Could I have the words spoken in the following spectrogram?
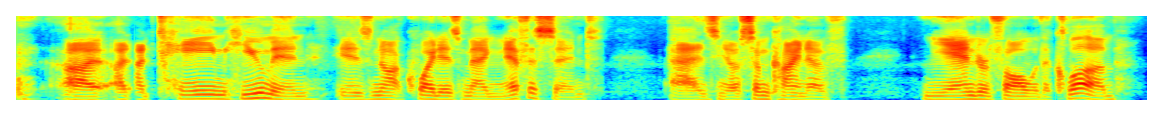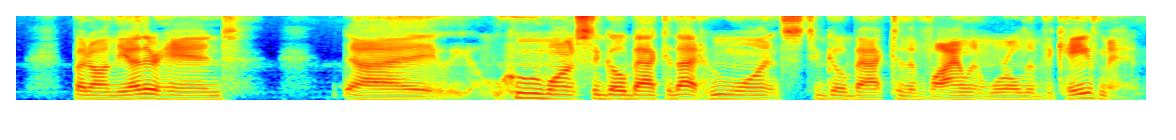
uh, a, a tame human is not quite as magnificent as you know some kind of Neanderthal with a club, but on the other hand uh, who wants to go back to that? Who wants to go back to the violent world of the caveman?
